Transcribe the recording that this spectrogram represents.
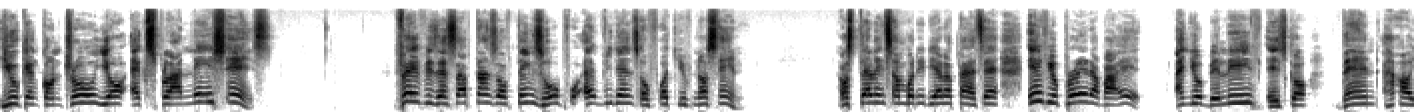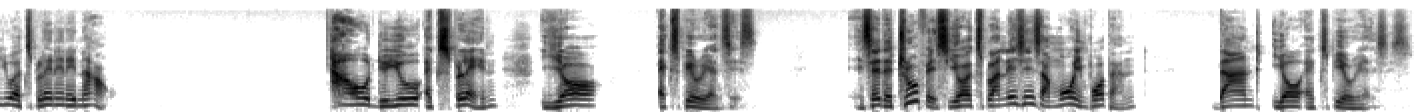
you can control your explanations. Faith is the substance of things, hoped for evidence of what you've not seen. I was telling somebody the other time, I said, if you prayed about it and you believe it's God, then how are you explaining it now? How do you explain your experiences? He said, the truth is, your explanations are more important than your experiences.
